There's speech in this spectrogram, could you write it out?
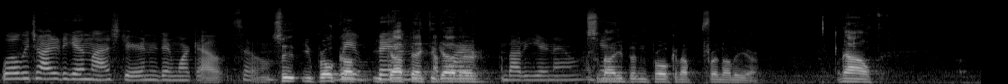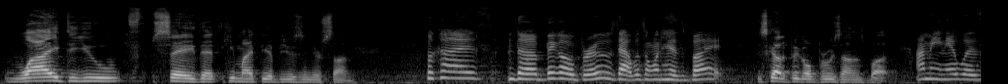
Well, we tried it again last year and it didn't work out. So, So you broke up, you got back together. about a year now. So again. now you've been broken up for another year. Now, why do you f- say that he might be abusing your son? Because the big old bruise that was on his butt. He's got a big old bruise on his butt. I mean, it was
